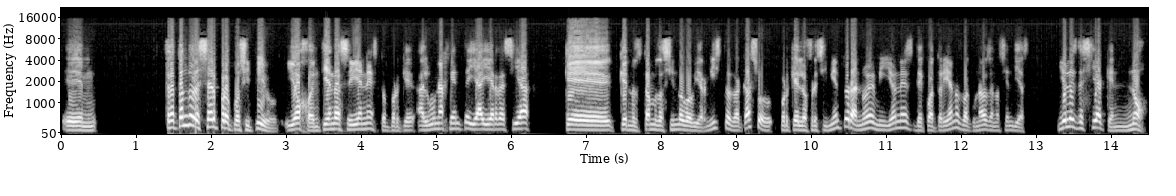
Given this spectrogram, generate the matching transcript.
em, tratando de ser propositivo, y ojo, entiéndase bien esto, porque alguna gente ya ayer decía, que, nos estamos haciendo gobiernistas, ¿acaso? Porque el ofrecimiento era 9 millones de ecuatorianos vacunados en los 100 días. Yo les decía que no,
